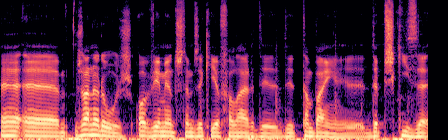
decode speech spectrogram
Uh, uh, Joana Araújo, obviamente estamos aqui a falar de, de também uh, da pesquisa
